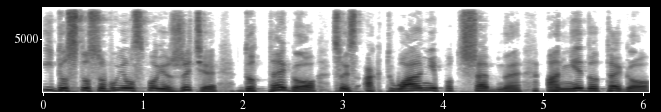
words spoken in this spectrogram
i dostosowują swoje życie do tego, co jest aktualnie potrzebne, a nie do tego,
